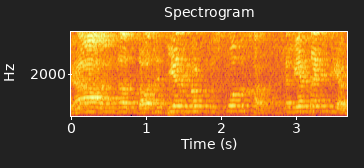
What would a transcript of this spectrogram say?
Ja, soos as daar's 'n deur oop vir skool te gaan. 'n Geleentheid vir jou.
